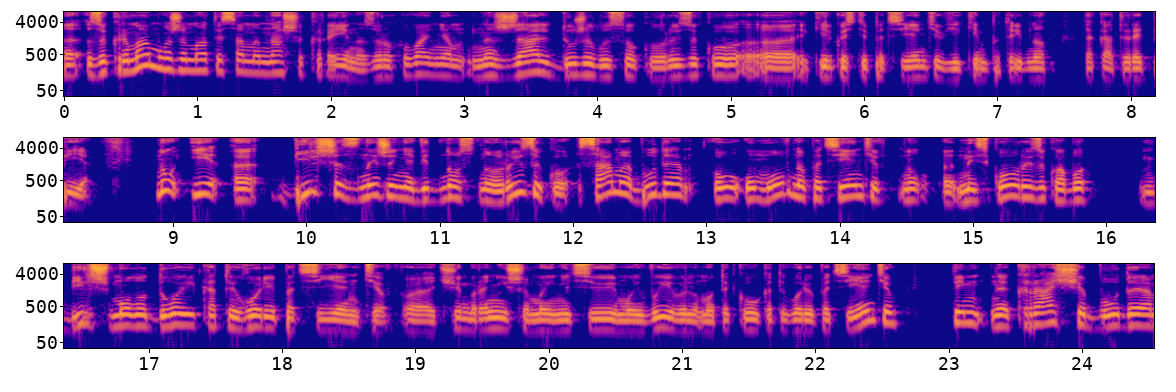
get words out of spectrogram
е, зокрема, може мати саме наша країна з урахуванням, на жаль, дуже високого ризику е, кількості пацієнтів, яким потрібна така терапія. Ну і е, більше зниження відносного ризику саме буде у умовно пацієнтів ну, низького ризику або більш молодої категорії пацієнтів. Чим раніше ми ініціюємо і виявимо таку категорію пацієнтів, тим е, краще буде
